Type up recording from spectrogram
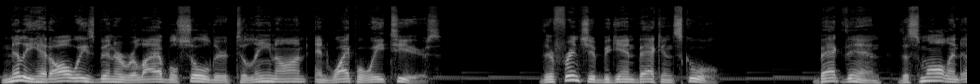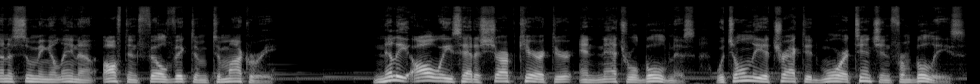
Nellie had always been her reliable shoulder to lean on and wipe away tears. Their friendship began back in school. Back then, the small and unassuming Elena often fell victim to mockery. Nellie always had a sharp character and natural boldness, which only attracted more attention from bullies.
